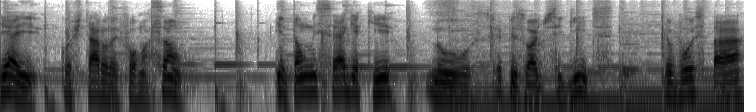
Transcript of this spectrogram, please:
E aí, gostaram da informação? Então me segue aqui nos episódios seguintes. Eu vou estar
